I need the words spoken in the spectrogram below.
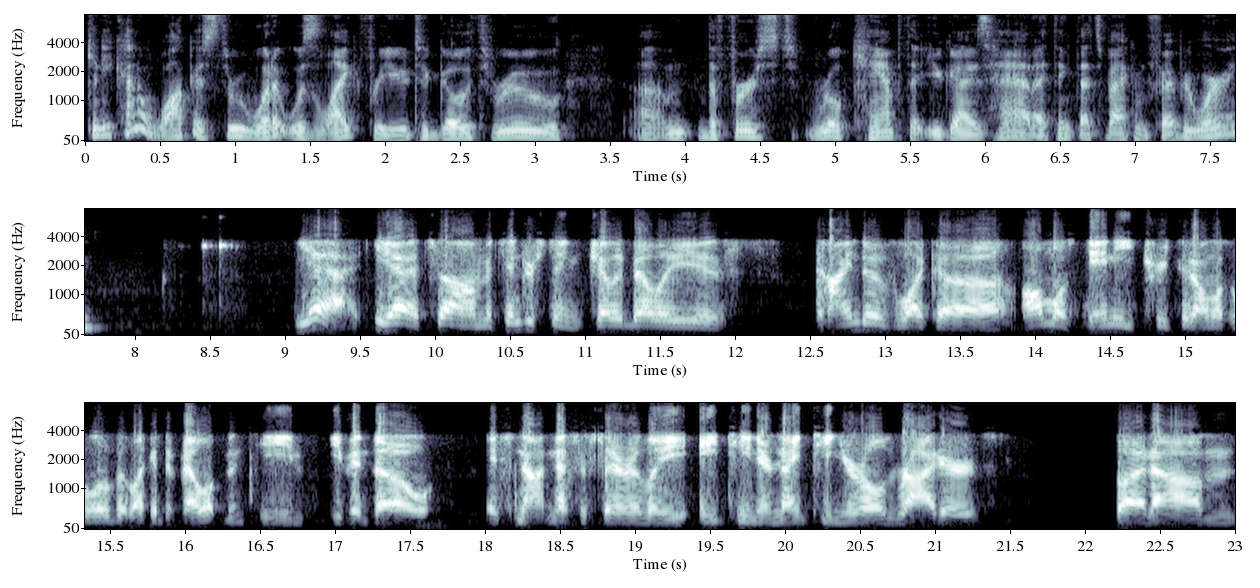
can you kind of walk us through what it was like for you to go through um, the first real camp that you guys had? I think that's back in February. Yeah, yeah, it's um, it's interesting. Jelly Belly is kind of like a almost Danny treats it almost a little bit like a development team, even though it's not necessarily 18 or 19 year old riders. But um,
